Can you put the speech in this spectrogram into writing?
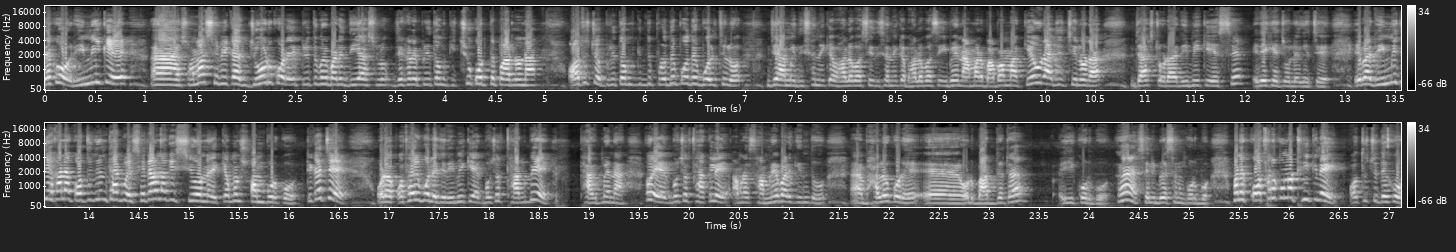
দেখো, রিমিকে সমাজসেবিকা জোর করে প্রীতমের বাড়ি দিয়ে আসলো, যেখানে প্রীতম কিছু করতে পারল না। অথচ প্রীতম কিন্তু পদে পদে বলছিল যে, আমি দিশানিকে ভালোবাসি দিশানিকে ভালোবাসি ইভেন আমার বাবা মা কেউ রাজি ছিল না। জাস্ট ওরা রিমিকে এসে রেখে চলে গেছে। এবার রিমি যেখানে কতদিন থাকবে সেটাও নাকি শিওর নেই কেমন সম্পর্ক, ঠিক আছে? ওরা কথাই বলে যে, রিমি কি এক বছর থাকবে? থাকবে না। ও এক বছর থাকলে আমরা সামনের বার কিন্তু ভালো করে ওর বার্থডেটা ই করব হ্যাঁ সেলিব্রেশন করব। মানে কথার কোনো ঠিক নেই। অথচ দেখো,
